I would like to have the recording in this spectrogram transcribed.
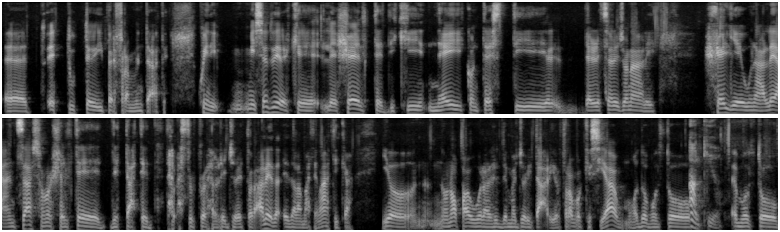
eh, e tutte iperframmentate. Quindi mi sento dire che le scelte di chi nei contesti delle elezioni regionali sceglie un'alleanza sono scelte dettate dalla struttura della legge elettorale e dalla matematica. Io non ho paura del maggioritario, trovo che sia un modo molto, molto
